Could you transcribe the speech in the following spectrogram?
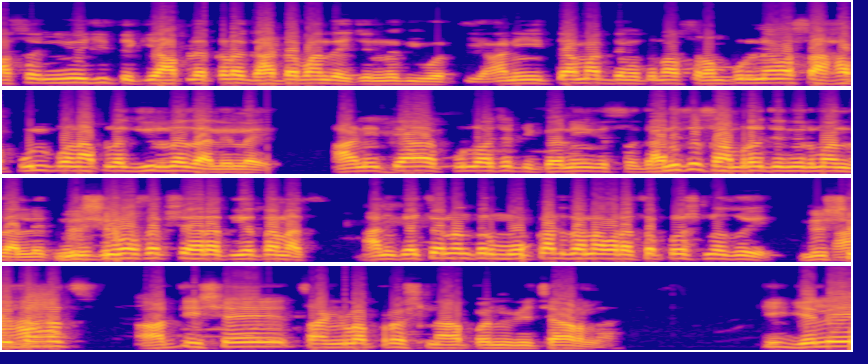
असं नियोजित आहे की आपल्याकडे घाटा बांधायचे नदीवरती आणि त्या माध्यमातून आज संपूर्ण नेवासा हा पूल पण आपला जीर्ण झालेला आहे. आणि त्या पुलाच्या ठिकाणी घाणीचं साम्राज्य निर्माण झालंय म्हणजे निश्चित. नेवासा शहरात येतानाच. आणि त्याच्यानंतर मोकाट जनावराचा प्रश्न जो आहे निश्चितच. अतिशय चांगला प्रश्न आपण विचारला. की गेले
